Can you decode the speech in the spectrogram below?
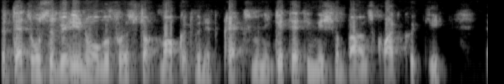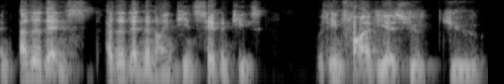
But that's also very normal for a stock market when it cracks. When you get that initial bounce quite quickly, and other than other than the 1970s, within five years you you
